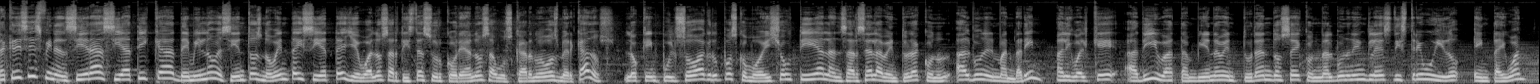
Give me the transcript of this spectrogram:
La crisis financiera asiática de 1997 llevó a los artistas surcoreanos a buscar nuevos mercados, lo que impulsó a grupos como H.O.T. a lanzarse a la aventura con un álbum en mandarín, al igual que a Diva también aventurándose con un álbum en inglés distribuido en Taiwán.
